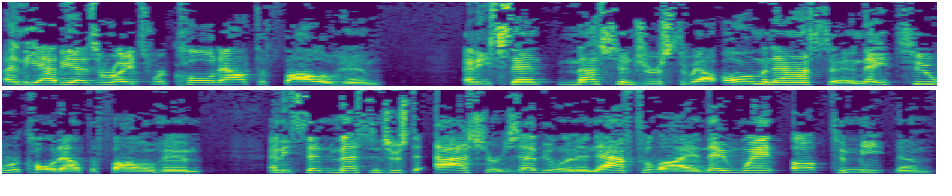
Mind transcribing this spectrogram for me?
and the Abiezerites were called out to follow him. And he sent messengers throughout all Manasseh, and they too were called out to follow him. And he sent messengers to Asher, Zebulun, and Naphtali, and they went up to meet them.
